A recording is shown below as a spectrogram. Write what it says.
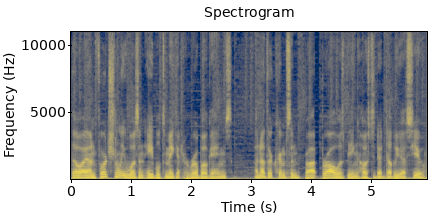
Though I unfortunately wasn't able to make it to Robo Games, another Crimson Bot Brawl was being hosted at WSU.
